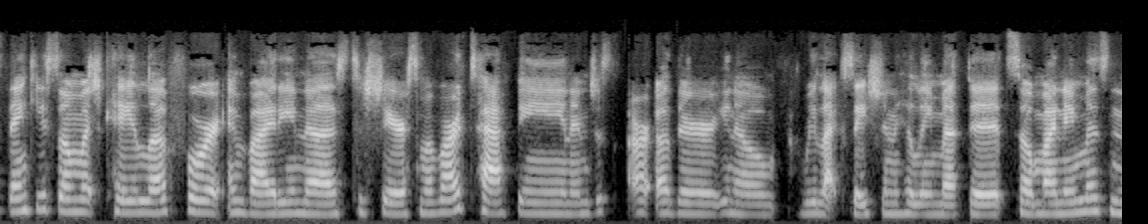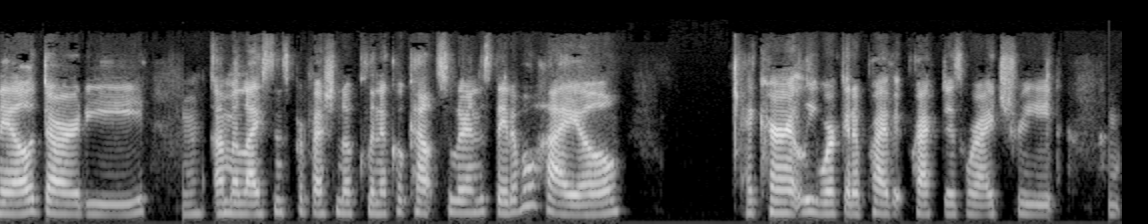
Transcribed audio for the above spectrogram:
Thank you so much, Kayla, for inviting us to share some of our tapping and just our other, you know, relaxation healing methods. So, my name is Nell Darty. I'm a licensed professional clinical counselor in the state of Ohio. I currently work at a private practice where I treat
